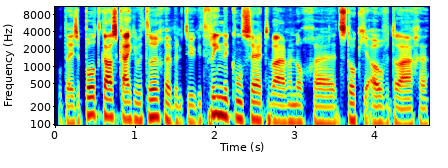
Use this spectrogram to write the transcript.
Op deze podcast kijken we terug. We hebben natuurlijk het vriendenconcert waar we nog eh, het stokje overdragen.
